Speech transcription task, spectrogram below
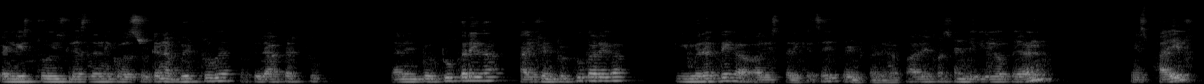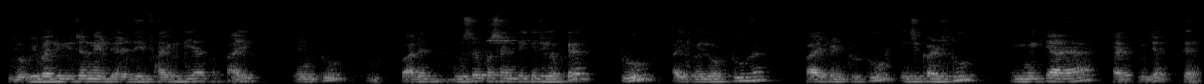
Condition two is less than equals to ten अब बिट टू है तो फिर आकर टू एन इंटू टू करेगा। फाइव इंटू टू करेगा टी में रख देगा और इस तरीके से प्रिंट कर देगा। पहले परसेंट जगह पे एन मीन्स फाइव जो भी वैल्यू यूज़र ने डी फाइव दिया तो फाइव इंटू पहले दूसरे परसेंट डी की जगह पे टू आई की वैल्यू अब टू है five into two is equal to T में क्या आया है? फाइव टू जै टेन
